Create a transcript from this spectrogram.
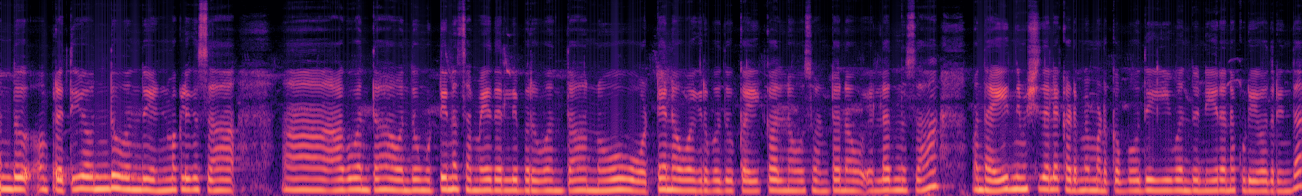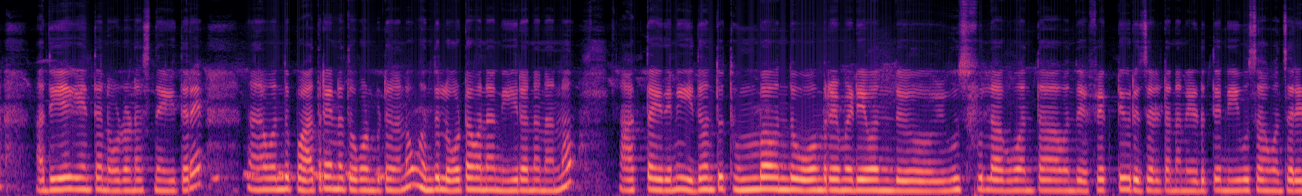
ಒಂದು ಪ್ರತಿಯೊಂದು ಒಂದು ಹೆಣ್ಮಕ್ಳಿಗೂ ಸಹ ಆಗುವಂತಹ ಒಂದು ಮುಟ್ಟಿನ ಸಮಯದಲ್ಲಿ ಬರುವಂತಹ ನೋವು, ಹೊಟ್ಟೆ ನೋವಾಗಿರ್ಬೋದು, ಕೈ ಕಾಲು ನೋವು, ಸೊಂಟ ನೋವು ಎಲ್ಲದನ್ನು ಸಹ ಒಂದು ಐದು ನಿಮಿಷದಲ್ಲೇ ಕಡಿಮೆ ಮಾಡ್ಕೋಬೋದು ಈ ಒಂದು ನೀರನ್ನು ಕುಡಿಯೋದ್ರಿಂದ. ಅದು ಹೇಗೆ ಅಂತ ನೋಡೋಣ ಸ್ನೇಹಿತರೆ ಒಂದು ಪಾತ್ರೆಯನ್ನು ತೊಗೊಂಡ್ಬಿಟ್ಟು ನಾನು ಒಂದು ಲೋಟವನ್ನು, ನೀರನ್ನು ನಾನು ಹಾಕ್ತಾ ಇದ್ದೀನಿ. ಇದಂತೂ ತುಂಬ ಒಂದು ಹೋಮ್ ರೆಮಿಡಿ, ಒಂದು ಯೂಸ್ಫುಲ್ ಆಗುವಂಥ ಒಂದು ಎಫೆಕ್ಟಿವ್ ರಿಸಲ್ಟನ್ನು ನೀಡುತ್ತೆ. ನೀವು ಸಹ ಒಂದ್ಸರಿ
